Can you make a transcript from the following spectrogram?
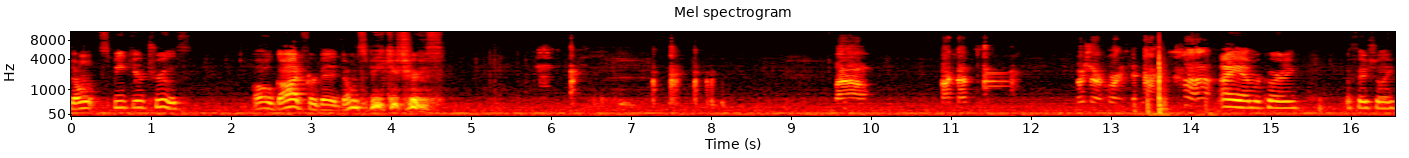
don't speak your truth. Oh, God forbid, don't speak your truth. Wow. Fuck, that's. Wish I recorded it. Not. I am recording officially.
